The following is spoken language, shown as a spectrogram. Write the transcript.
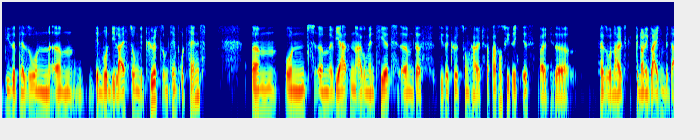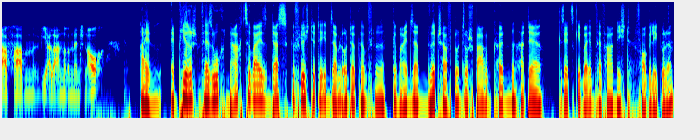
diese Personen, ähm, denen wurden die Leistungen gekürzt um 10 Prozent. Ähm, und ähm, wir hatten argumentiert, ähm, dass diese Kürzung halt verfassungswidrig ist, weil diese Personen halt genau den gleichen Bedarf haben wie alle anderen Menschen auch. Einen empirischen Versuch nachzuweisen, dass Geflüchtete in Sammelunterkünften gemeinsam wirtschaften und so sparen können, hat der Gesetzgeber im Verfahren nicht vorgelegt, oder?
